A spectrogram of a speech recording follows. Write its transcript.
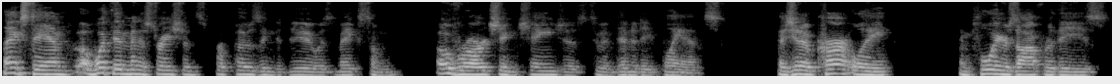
Thanks, Dan. Uh, what the administration's proposing to do is make some overarching changes to indemnity plans. As you know, currently, employers offer these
